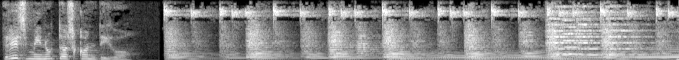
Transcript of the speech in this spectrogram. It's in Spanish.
Tres minutos contigo.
